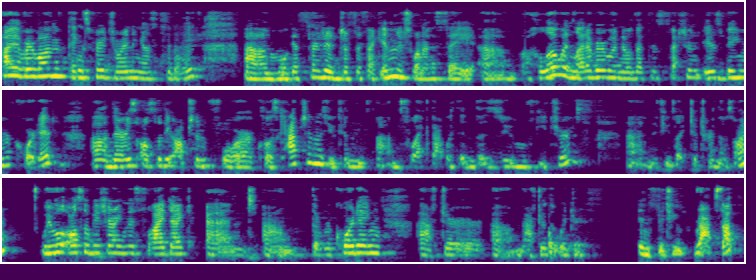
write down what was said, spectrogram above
Hi, everyone. Thanks for joining us today. Um, we'll get started in just a second. I just want to say um, hello and let everyone know that this session is being recorded. Uh, there is also the option for closed captions. You can um, select that within the Zoom features um, if you'd like to turn those on. We will also be sharing this slide deck and um, the recording after, um, after the Winter Institute wraps up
